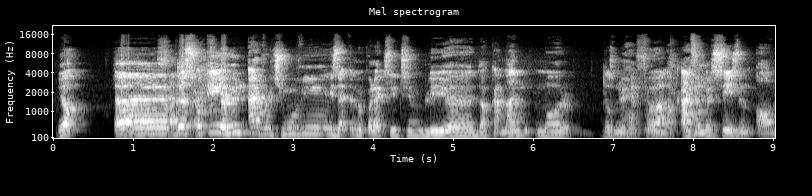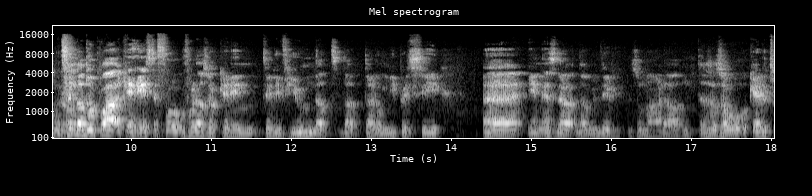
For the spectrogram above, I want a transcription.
Ja. Ja, eh is dus oké, hun average movie zit in mijn collectie. Ik blij eh, dat maar dat is nu geen film Ja, dat ik ik echt per se zo'n aanrader. Ik vind dat ook wel een keer geestig voor, voor dat zo een keer in te reviewen, dat, dat daarom niet per se eh in is dat, dat we er zo aanraden. Dus dat zou ook een het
